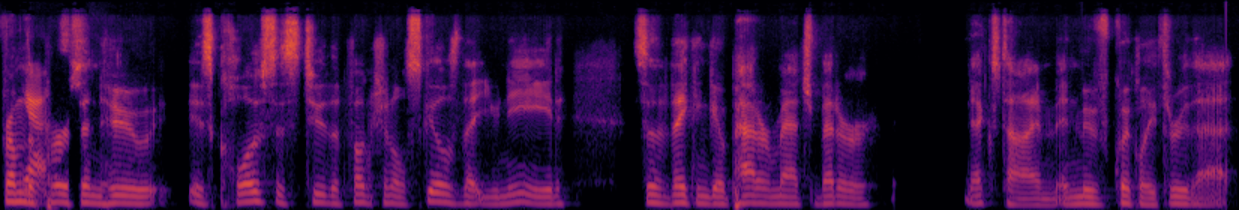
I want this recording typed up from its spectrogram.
from Yes. the person who is closest to the functional skills that you need so that they can go pattern match better next time and move quickly through that.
